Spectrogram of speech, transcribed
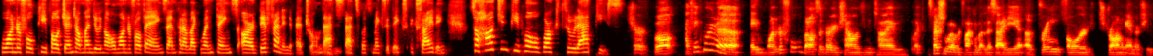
wonderful people, gentlemen doing all wonderful things, and kind of like when things are different in the bedroom. That's mm-hmm. that's what makes it ex- exciting. So how can people work through that piece? Sure. Well, I think we're in a, a wonderful but also very challenging time, like especially when we're talking about this idea of bringing forward strong energy,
